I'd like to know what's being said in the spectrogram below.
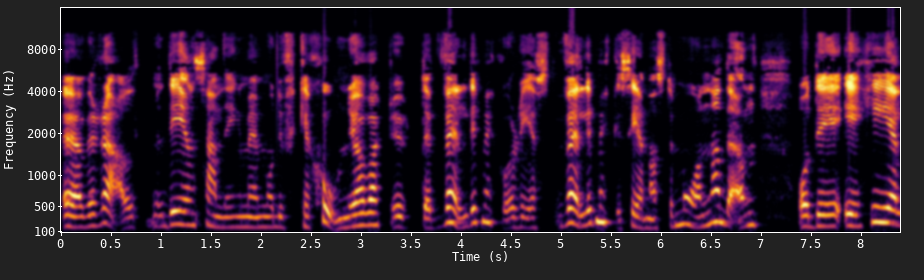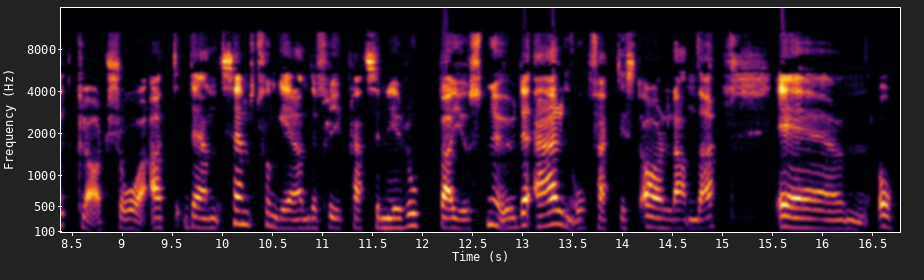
överallt. Men det är en sanning med modifikation. Jag har varit ute väldigt mycket och rest väldigt mycket senaste månaden. Och det är helt klart så att den sämst fungerande flygplatsen i Europa just nu, det är nog faktiskt Arlanda. Ehm, eh, och,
